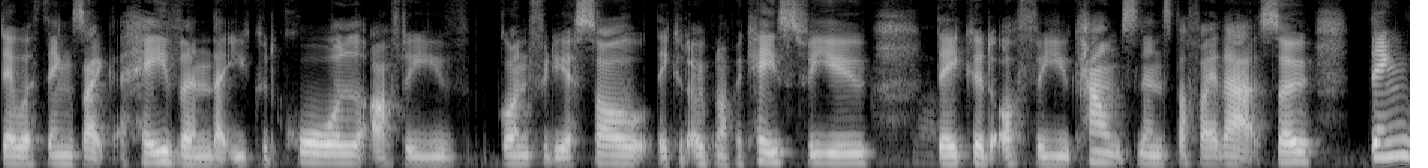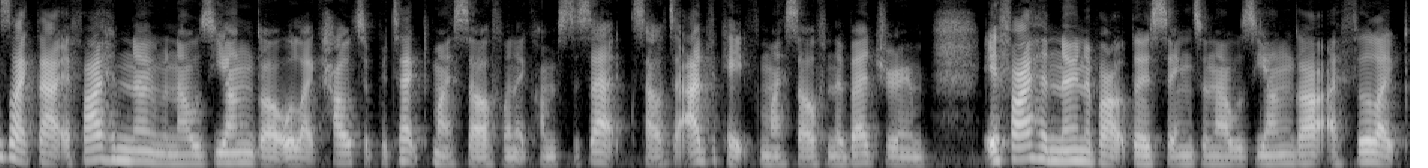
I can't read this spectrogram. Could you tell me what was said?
there were things like a haven that you could call after you've gone through the assault. They could open up a case for you. They could offer you counseling, stuff like that. So things like that, if I had known when I was younger, or like how to protect myself when it comes to sex, how to advocate for myself in the bedroom, if I had known about those things when I was younger, I feel like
